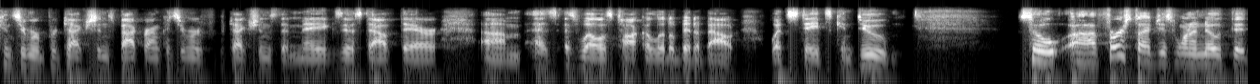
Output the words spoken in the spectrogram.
consumer protections, background consumer protections that may exist out there, um, as, as well as talk a little bit about what states can do. So uh, first, I just want to note that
